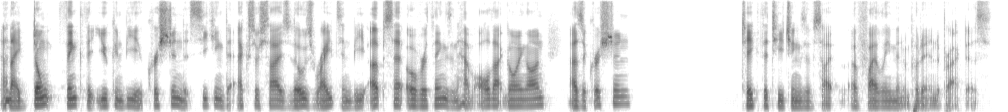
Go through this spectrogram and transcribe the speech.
And I don't think that you can be a Christian that's seeking to exercise those rights and be upset over things and have all that going on as a Christian. Take the teachings of, of Philemon and put it into practice.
